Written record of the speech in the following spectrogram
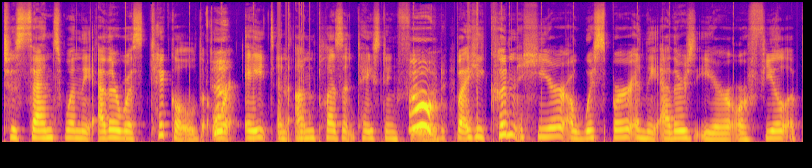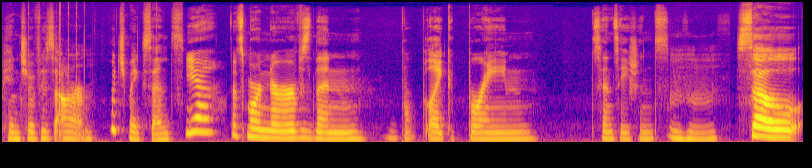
to sense when the other was tickled or ate an unpleasant tasting food, Ooh. but he couldn't hear a whisper in the other's ear or feel a pinch of his arm, which makes sense. Yeah, that's more nerves than b- like brain sensations. Mm-hmm. So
